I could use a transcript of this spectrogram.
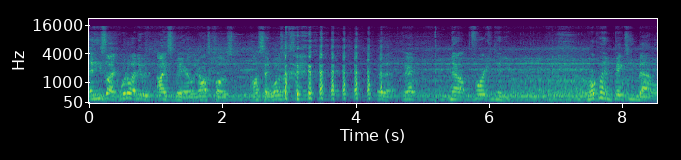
And he's like, what do I do with ice bear? Like, I was close. I'll say, what was I saying? Look at that. Okay. Now, before we continue, we're playing big team battle.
